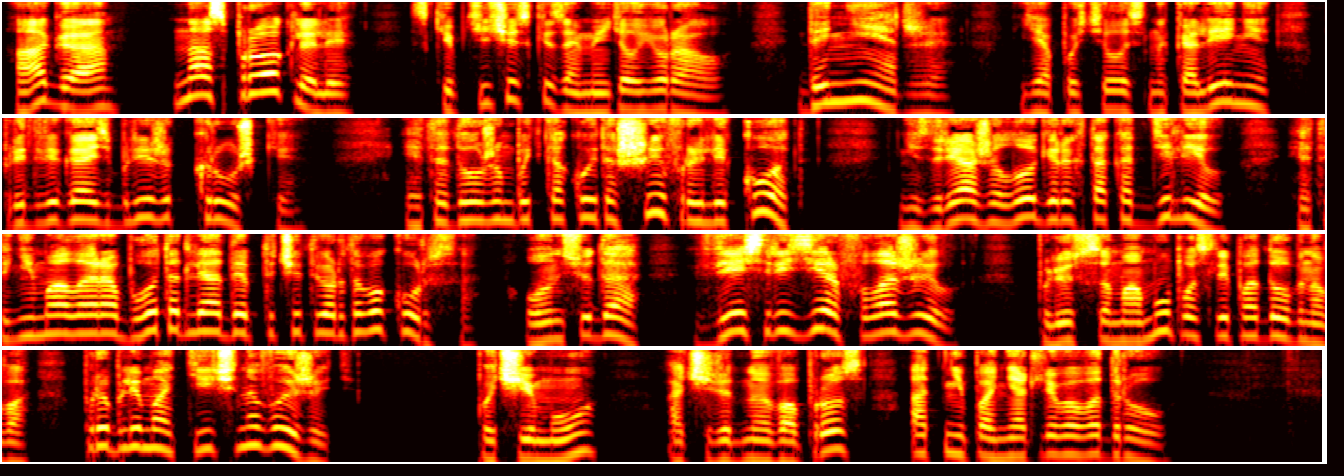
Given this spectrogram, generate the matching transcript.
«Ага, нас прокляли!» — скептически заметил Юрао. «Да нет же!» — я опустилась на колени, придвигаясь ближе к кружке. «Это должен быть какой-то шифр или код. Не зря же Логер их так отделил. Это немалая работа для адепта четвертого курса. Он сюда весь резерв вложил. Плюс самому после подобного проблематично выжить». «Почему?» Очередной вопрос от непонятливого дроу.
